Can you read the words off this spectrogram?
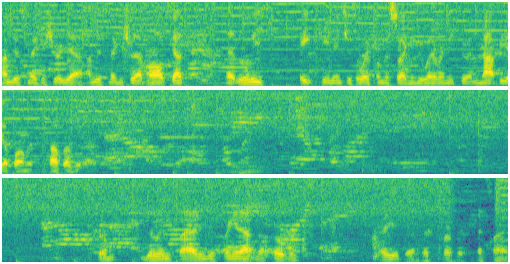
I'm just making sure. Yeah, I'm just making sure that ball's got at least 18 inches away from this so I can do whatever I need to and not be up on the top of it. So little inside and just bring it out and over. There you go. That's perfect. That's fine.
